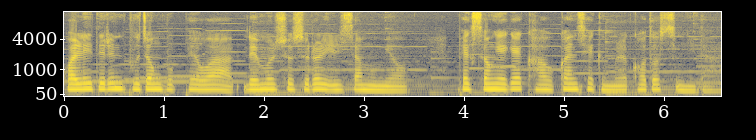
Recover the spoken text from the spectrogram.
관리들은 부정부패와 뇌물수수를 일삼으며 백성에게 가혹한 세금을 거뒀습니다.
